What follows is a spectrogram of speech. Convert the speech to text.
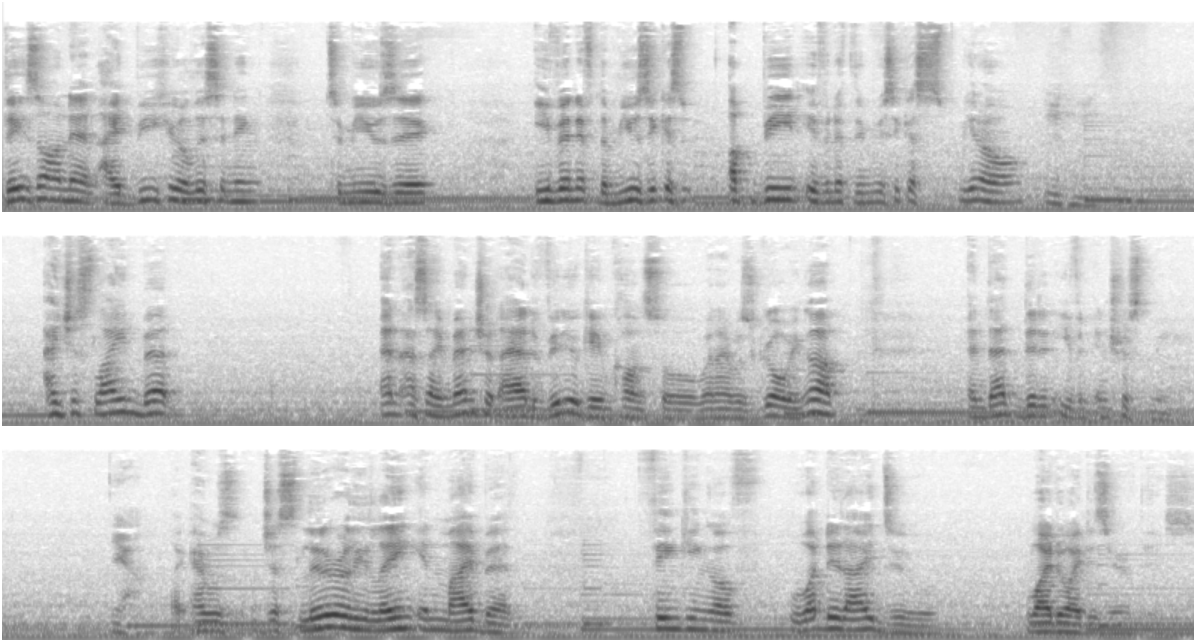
days on end, I'd be here listening to music, even if the music is upbeat, even if the music is you know, Mm-hmm. I just lie in bed. And as I mentioned, I had a video game console when I was growing up, and that didn't even interest me. Yeah. Like I was just literally laying in my bed, thinking of what did I do? Why do I deserve this?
